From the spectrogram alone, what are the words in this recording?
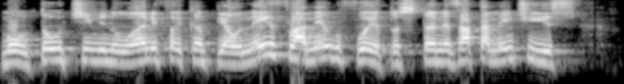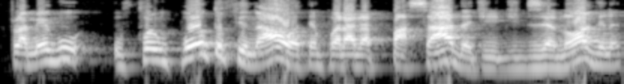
montou o time no ano e foi campeão. Nem o Flamengo foi, eu estou citando exatamente isso. Flamengo foi um ponto final a temporada passada, de, de 19, né?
